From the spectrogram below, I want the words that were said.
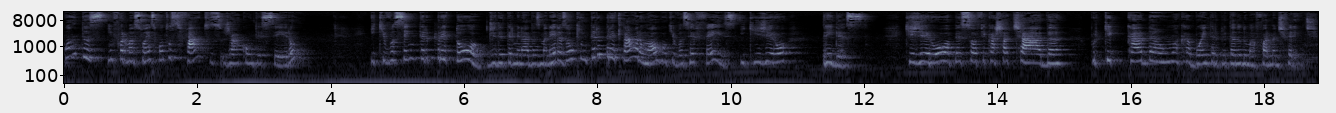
quantas informações, quantos fatos já aconteceram e que você interpretou de determinadas maneiras ou que interpretaram algo que você fez e que gerou brigas, que gerou a pessoa ficar chateada, porque cada um acabou interpretando de uma forma diferente.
